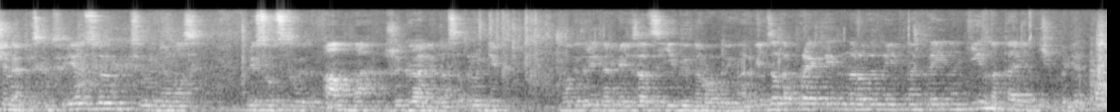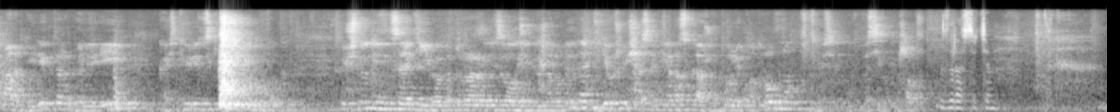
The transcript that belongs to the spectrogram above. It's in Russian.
Начинаем пресс-конференцию. Сегодня у нас присутствует Анна Жигалина, сотрудник благотворительной организации «Еды народы», организатор проекта «Еды народы» на Украина и Наталья Нечиповенко, арт-директор галереи «Костюринский переулок». Существует инициатива, которую организовала «Еды народы», девушки сейчас о ней расскажут более подробно. Спасибо, пожалуйста. Здравствуйте.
